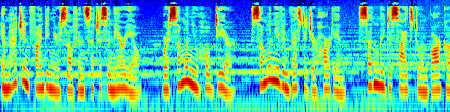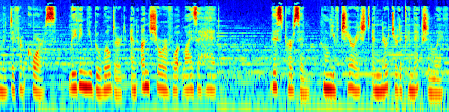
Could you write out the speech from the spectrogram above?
Imagine finding yourself in such a scenario, where someone you hold dear, someone you've invested your heart in, suddenly decides to embark on a different course, leaving you bewildered and unsure of what lies ahead. This person, whom you've cherished and nurtured a connection with,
